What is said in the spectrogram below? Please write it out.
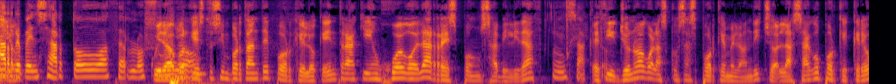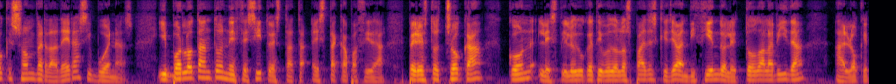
a repensar todo, a hacerlo Cuidado suyo. porque esto es importante porque lo que entra aquí en juego es la responsabilidad. Exacto. Es decir, yo no hago las cosas porque me lo han dicho, las hago porque creo que son verdaderas y buenas. Y por lo tanto necesito esta, ta- esta capacidad. Pero esto choca con el estilo educativo de los padres que llevan diciéndole toda la vida a lo que,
